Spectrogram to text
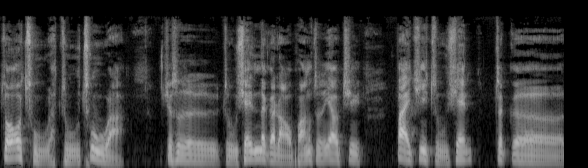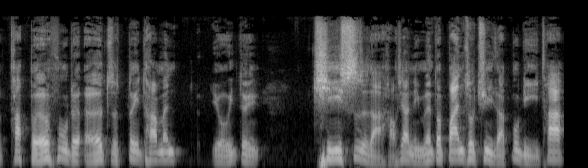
桌处啊，主处啊，就是祖先那个老房子要去拜祭祖先。这个他伯父的儿子对他们有一点歧视了，好像你们都搬出去了，不理他，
